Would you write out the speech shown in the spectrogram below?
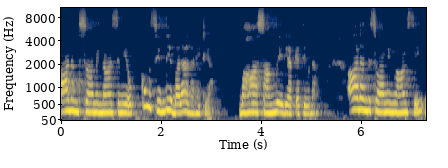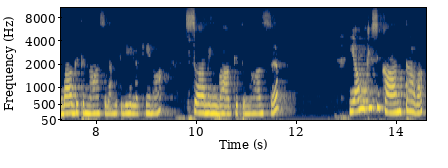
ආනන්ද ස්වාමීන් වහන්සේ මේ ඔක්කොම සිද්ධිය බලාගෙන හිටියා. මහා සංවේගයක් ඇති වුණා. ආනන්ද ස්වාමීන් වහන්සේ භාග්‍යතුන් වහන්සේ ළඟට ගිහිල්ලා කියනවා ස්වාමීන් භාග්‍යතුන් වහන්සේ යම් කිසි කාන්තාවක්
